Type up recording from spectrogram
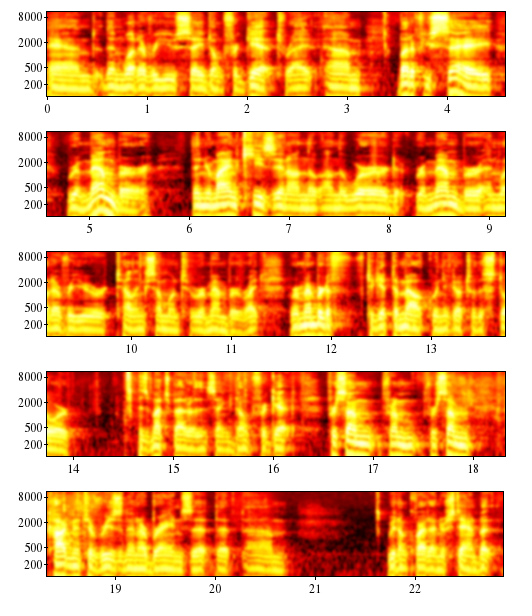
and then whatever you say, don't forget, right? Um, but if you say, remember, then your mind keys in on the on the word remember and whatever you're telling someone to remember, right? Remember to to get the milk when you go to the store is much better than saying don't forget for some from for some cognitive reason in our brains that that um, we don't quite understand but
